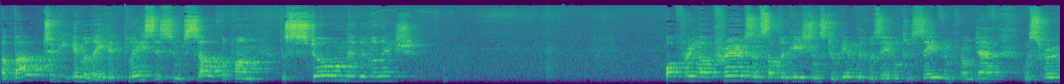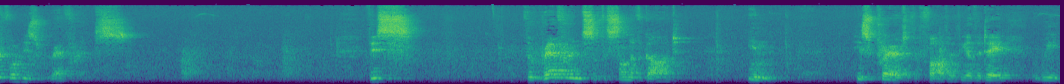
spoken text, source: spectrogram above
about to be immolated places himself upon the stone of immolation. Offering up prayers and supplications to him that was able to save him from death was heard for his reverence. This, the reverence of the Son of God in his prayer to the Father. The other day we uh,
